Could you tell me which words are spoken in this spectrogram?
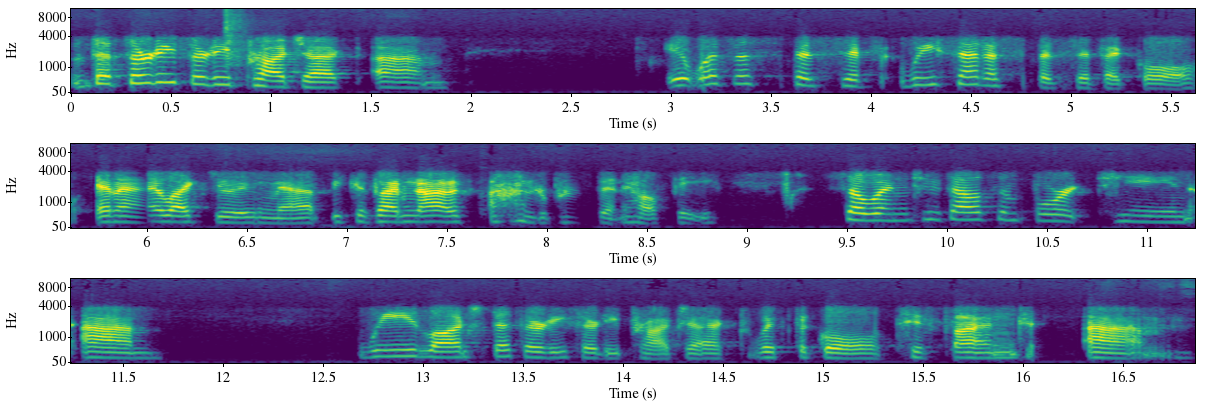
the 3030 project, um, it was a specific, we set a specific goal, and I like doing that because I'm not 100% healthy. So in 2014, um, we launched the 3030 project with the goal to fund um,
